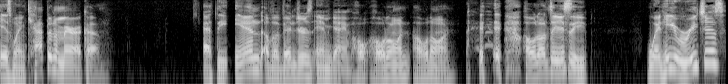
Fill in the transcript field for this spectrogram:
is when captain america at the end of avengers endgame hold, hold on hold on hold on to your seat. When he reaches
